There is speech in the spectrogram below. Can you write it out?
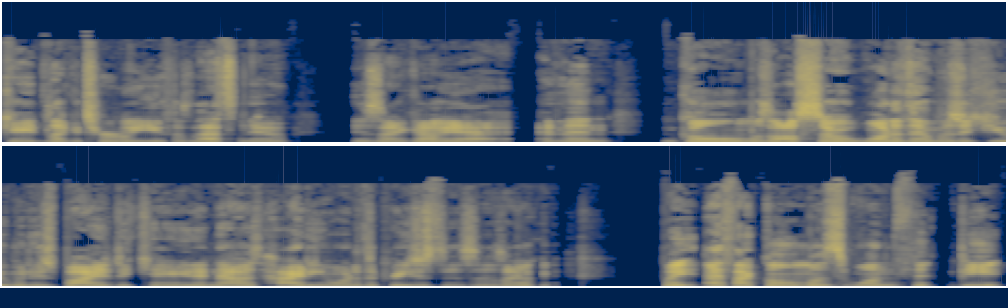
gained like eternal youth. So that's new. It's like, oh yeah. And then Golem was also one of them was a human whose body decayed and now is hiding in one of the priestesses. It was like, okay. Wait, I thought Golem was one th- be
